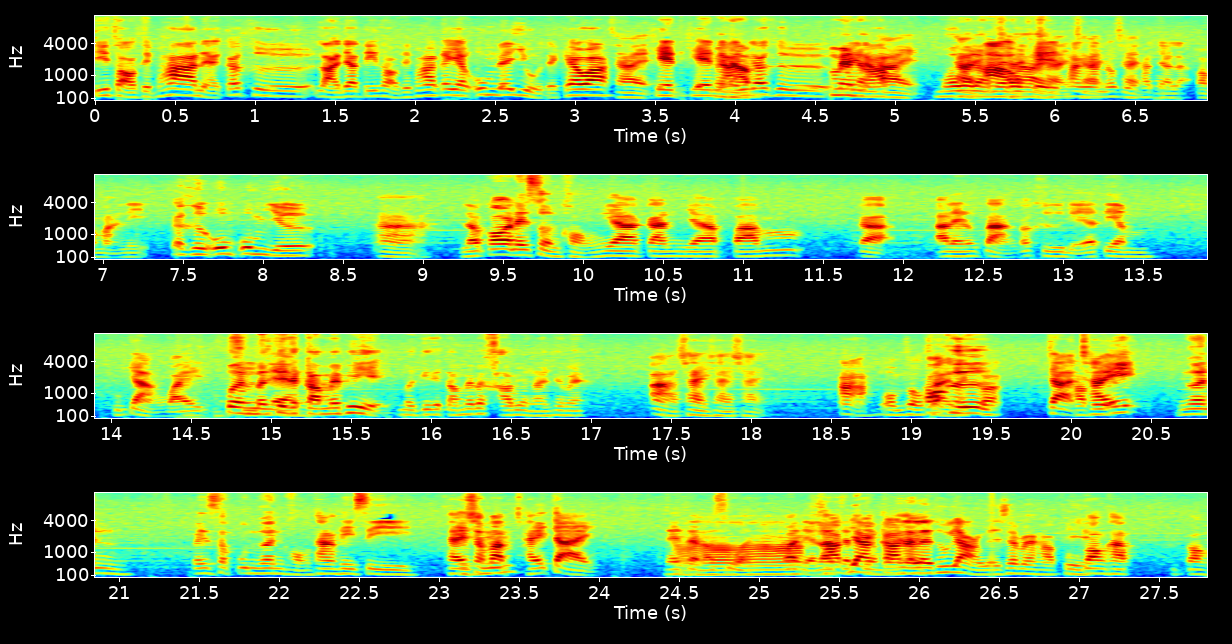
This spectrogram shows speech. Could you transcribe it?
ตีสองสิบห้าเนี่ยก็คือหลังจากตีสองสิบห้าก็ยังอุ้มได้อยู่แต่แค่ว่าใช่เคสเคสนั้นก็คือไม่นับใช่เพราะเวลาอ่าไม่โอเคได้ทางนั้นโอเคใช่เข้าใจละประมาณนี้ก็คืออุ้มอุ้มเยอะอ่า แล้วก็ในส่วนของยากันยาปั๊มกับอะไรต่างๆ ก็คือเดี๋ยวจะเตรียม ทุกอย่างไว้เปิดเหมือนชี้กิแจจงกรรมไหมพี่เหมือนกิจกรรมไม่ไปค้าอย่างนั้นใช่ไหมอ่าใช่ใช่ใช่อะผมสงก็สัยคือก็จะครับใช้เงินเป็นสกุลเงินของทางทีซีใช้สำหรับใช้จ่ายในแต่ละส่วนก็เดี๋ยวเราครับจะเตยารียมการไว้อะไรให้ทุกอย่างเลยใช่ไหมครับถูพี่กต้องครับถูกต้อง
